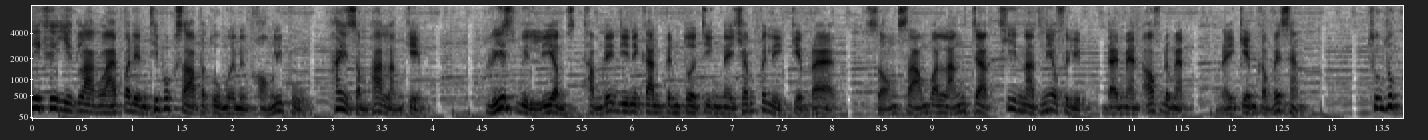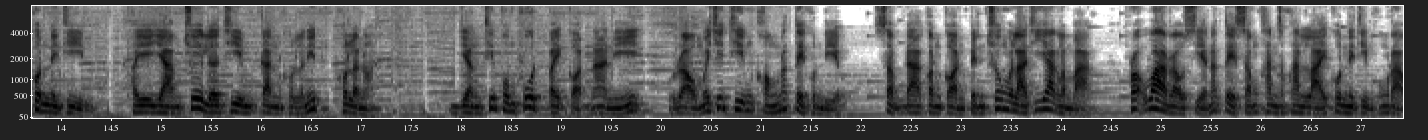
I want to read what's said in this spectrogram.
นี่คืออีกหลากหลายประเด็นที่พวกซาประตูมือหนึ่งของลิเวอร์พูให้สัมภาษณ์หลังเกม รีสวิลเลียมส์ทำได้ดีในการเป็นตัวจริงในแชมเปี้ยนลีกเกมแรก 2-3 วันหลังจากที่นาธเนียลฟิลิปได้แมนออฟเดอะแมตช์ในเกมกับเวสแฮมทุกๆ คนในทีมพยายามช่วยเหลือทีมกันคนละนิดคนละหน่อย อย่างที่ผมพูดไปก่อนหน้านี้ เราไม่ใช่ทีมของนักเตะคนเดียว สัปดาห์ก่อนๆเป็นช่วงเวลาที่ยากลำบาก เพราะว่าเราเสียนักเตะสำคัญสำคัญหลายคนในทีมของเรา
